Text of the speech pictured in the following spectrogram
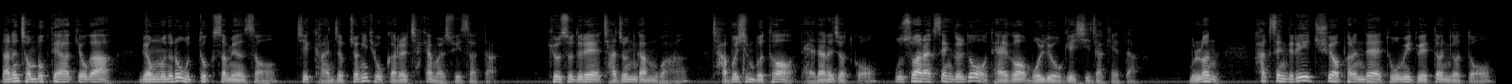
나는 전북대학교가 명문으로 우뚝 서면서 직간접적인 효과를 체감할 수 있었다. 교수들의 자존감과 자부심부터 대단해졌고 우수한 학생들도 대거 몰려오기 시작했다. 물론 학생들이 취업하는 데 도움이 됐던 것도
